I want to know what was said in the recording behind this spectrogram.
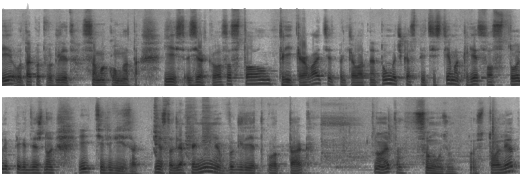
И вот так вот выглядит сама комната. Есть зеркало со столом, три кровати, прикроватная тумбочка, сплит-система, кресло, столик передвижной и телевизор. Место для хранения выглядит вот так. Ну, это санузел. То есть туалет,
